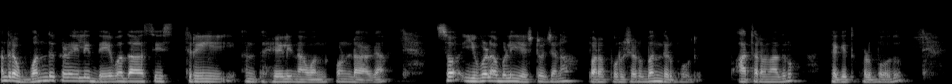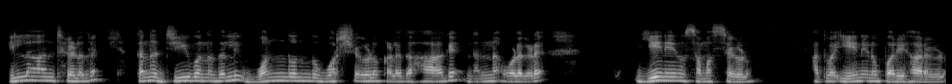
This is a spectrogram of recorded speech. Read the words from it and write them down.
ಅಂದ್ರೆ ಒಂದು ಕಡೆಯಲ್ಲಿ ದೇವದಾಸಿ ಸ್ತ್ರೀ ಅಂತ ಹೇಳಿ ನಾವು ಅಂದ್ಕೊಂಡಾಗ, ಸೊ, ಇವಳ ಬಳಿ ಎಷ್ಟು ಜನ ಪರಪುರುಷರು ಬಂದಿರ್ಬೋದು. ಆ ಥರನಾದರೂ ತೆಗೆದುಕೊಳ್ಬೋದು. ಇಲ್ಲ ಅಂತ ಹೇಳಿದ್ರೆ ತನ್ನ ಜೀವನದಲ್ಲಿ ಒಂದೊಂದು ವರ್ಷಗಳು ಕಳೆದ ಹಾಗೆ ನನ್ನ ಒಳಗಡೆ ಏನೇನು ಸಮಸ್ಯೆಗಳು ಅಥವಾ ಏನೇನು ಪರಿಹಾರಗಳು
